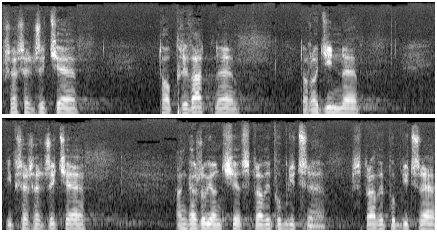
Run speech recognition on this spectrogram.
Przeszedł życie to prywatne, to rodzinne i przeszedł życie angażując się w sprawy publiczne, w sprawy publiczne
